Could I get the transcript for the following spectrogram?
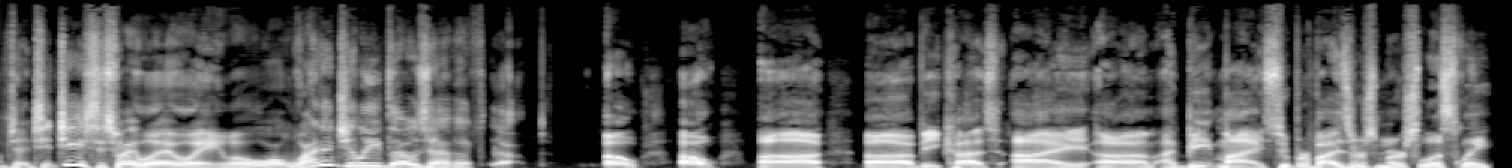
Jesus, wait, wait, wait. Well, why did you leave those? Uh, oh, oh, because I, um, I beat my supervisors mercilessly.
